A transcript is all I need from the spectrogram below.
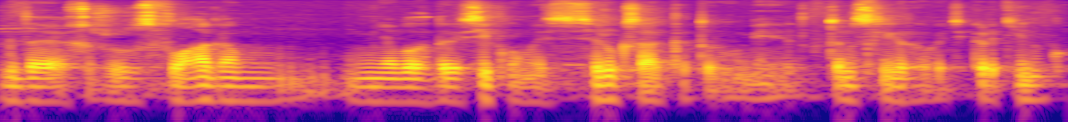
когда я хожу с флагом, у меня благодаря циклам есть рюкзак, который умеет транслировать картинку.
